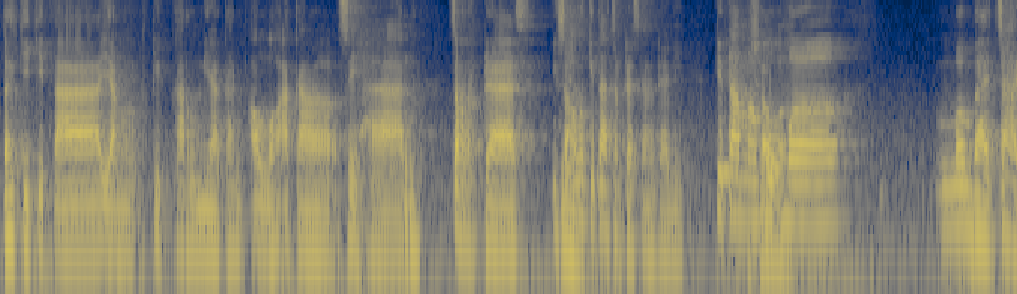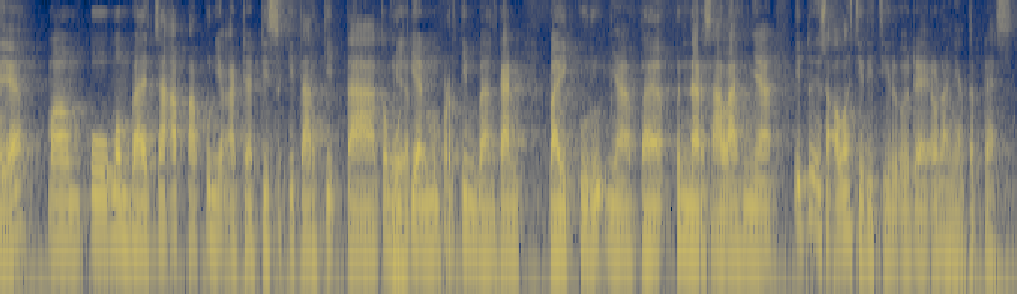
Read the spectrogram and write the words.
bagi kita yang dikaruniakan Allah akal sehat, cerdas, insya Allah kita cerdas Kang Dani. Kita mampu Allah. me- membaca ya, mampu membaca apa pun yang ada di sekitar kita, kemudian mempertimbangkan baik buruknya, benar salahnya, itu insya Allah ciri-ciri orang yang cerdas.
